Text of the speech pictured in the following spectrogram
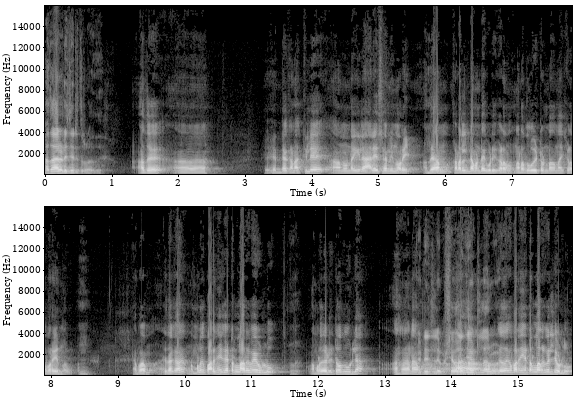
അതാരുടെ ചരിത്രം അത്? അത് എന്റെ കണക്കിൽ ആണെന്നുണ്ടെങ്കിൽ ആലയസ്വാമി എന്ന് പറയും. അദ്ദേഹം കടലിന്റെ മണ്ടേ കൂടി കടന്ന് നടന്നു പോയിട്ടുണ്ടെന്നൊക്കെയാണ് പറയുന്നത്. അപ്പം ഇതൊക്കെ നമ്മൾ പറഞ്ഞു കേട്ടുള്ള അറിവേ ഉള്ളൂ. നമ്മൾ കേട്ടിട്ടൊന്നുമില്ല. അറിവല്ലേ ഉള്ളൂ.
